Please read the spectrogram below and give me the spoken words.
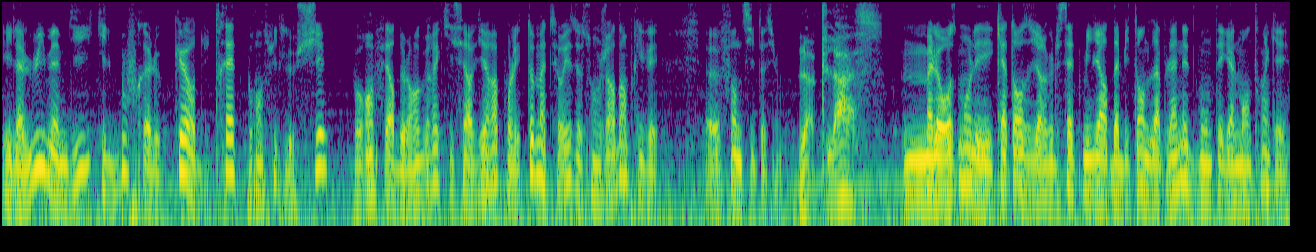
et il a lui-même dit qu'il boufferait le cœur du traître pour ensuite le chier, pour en faire de l'engrais qui servira pour les tomates cerises de son jardin privé. Euh, fin de citation. La classe Malheureusement, les 14,7 milliards d'habitants de la planète vont également trinquer.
